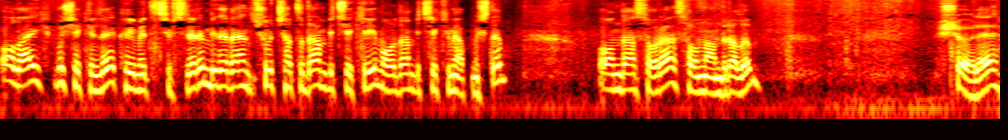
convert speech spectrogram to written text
Olay bu şekilde kıymetli çiftçilerim. Bir de ben şu çatıdan bir çekeyim. Oradan bir çekim yapmıştım. Ondan sonra sonlandıralım. Şöyle.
